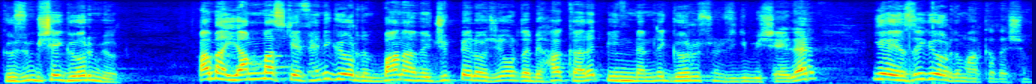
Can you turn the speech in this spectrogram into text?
gözüm bir şey görmüyor. Ama yanmaz kefeni gördüm. Bana ve Cübbeli Hoca'ya orada bir hakaret bilmem ne görürsünüz gibi şeyler ya yazı gördüm arkadaşım.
